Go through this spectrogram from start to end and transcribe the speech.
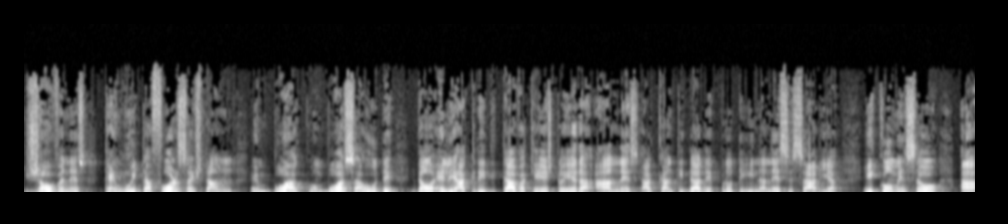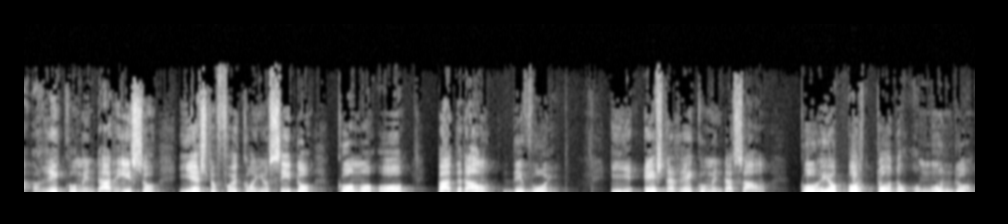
jovens têm muita força, estão em boa, com boa saúde, então ele acreditava que isto era a, a quantidade de proteína necessária. E começou a recomendar isso. E isto foi conhecido como o padrão de Voigt. E esta recomendação correu por todo o mundo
